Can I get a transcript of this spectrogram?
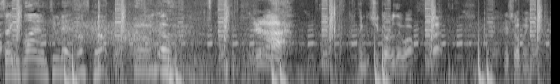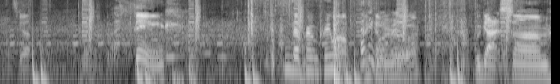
Second client in two days. Let's go. there we go. Yeah. I think it should go really well, but here's hoping. Let's go. I think I think that went pretty well. I, think that it went went really well. We got some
